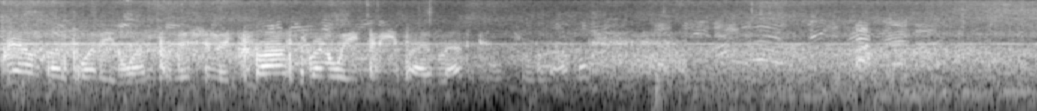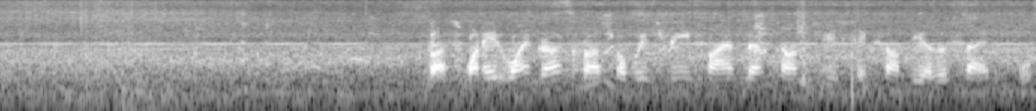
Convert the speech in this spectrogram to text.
Ground 5181, permission to cross runway 35 left. Bus 181 ground, cross runway 35 left on 26 on the other side, hold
